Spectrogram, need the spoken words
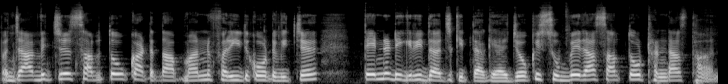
ਪੰਜਾਬ ਵਿੱਚ ਸਭ ਤੋਂ ਘੱਟ ਤਾਪਮਾਨ ਫਰੀਦਕੋਟ ਵਿੱਚ 3 ਡਿਗਰੀ ਦਰਜ ਕੀਤਾ ਗਿਆ ਹੈ, ਜੋ ਕਿ ਸੂਬੇ ਦਾ ਸਭ ਤੋਂ ਠੰਡਾ ਸਥਾਨ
